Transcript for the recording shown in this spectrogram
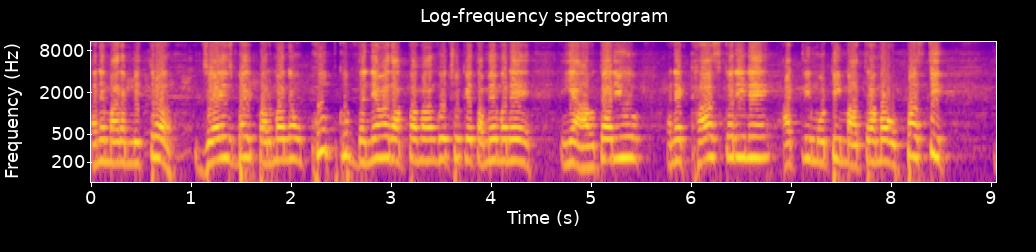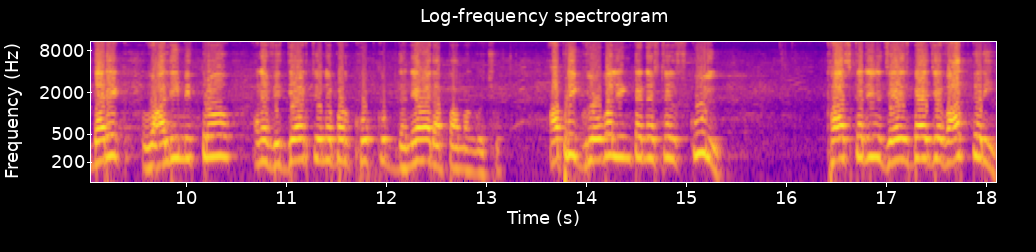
અને મારા મિત્ર જયેશભાઈ પરમાને હું ખૂબ ખૂબ ધન્યવાદ આપવા માગું છું કે તમે મને અહીંયા આવકાર્યું અને ખાસ કરીને આટલી મોટી માત્રામાં ઉપસ્થિત દરેક વાલી મિત્રો અને વિદ્યાર્થીઓને પણ ખૂબ ખૂબ ધન્યવાદ આપવા માગું છું. આપણી ગ્લોબલ ઇન્ટરનેશનલ સ્કૂલ, ખાસ કરીને જયેશભાઈ જે વાત કરી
